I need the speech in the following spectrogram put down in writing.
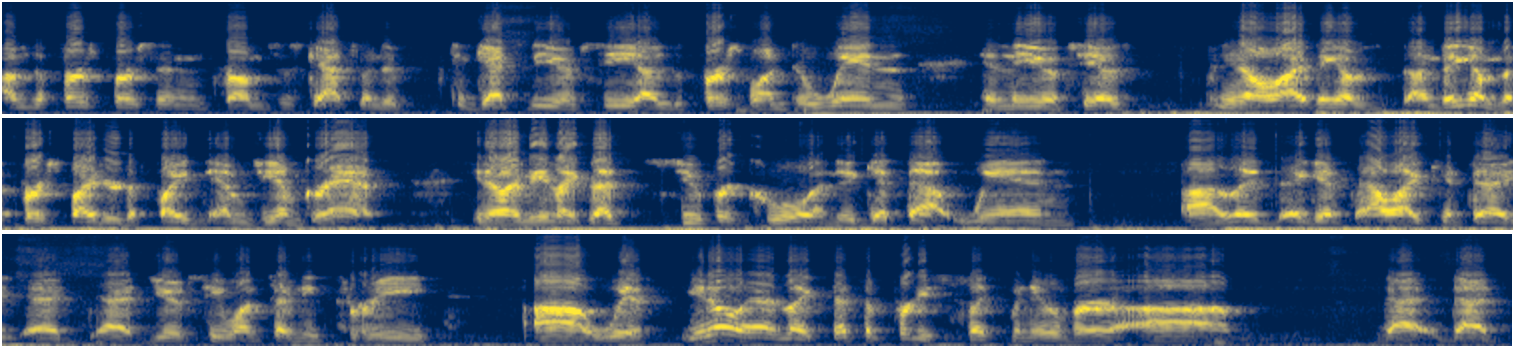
I was the first person from Saskatchewan to, to get to the UFC. I was the first one to win in the UFC. I was, you know, I think I was, I think I'm the first fighter to fight an MGM Grand. You know what I mean? Like that's super cool, and to get that win uh, against Al Iaquinta at, at, at UFC 173 uh, with, you know, like that's a pretty slick maneuver. Um, that that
